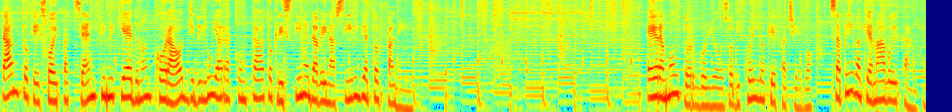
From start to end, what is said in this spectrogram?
tanto che i suoi pazienti mi chiedono ancora oggi di lui ha raccontato Cristina D'Avena Silvia Toffanin. Era molto orgoglioso di quello che facevo, sapeva che amavo il canto.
